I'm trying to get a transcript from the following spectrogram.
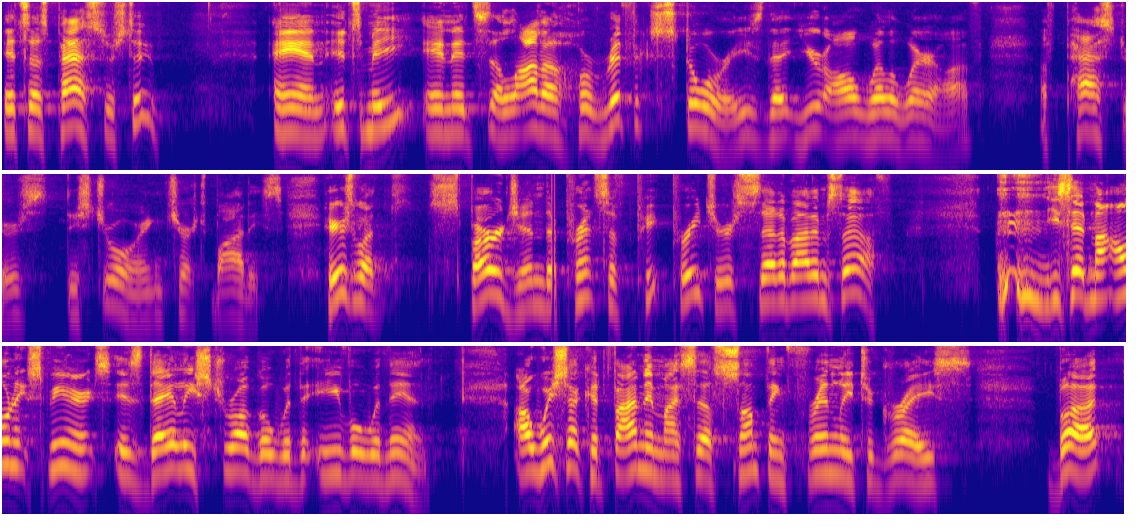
it's us pastors too. And it's me, and it's a lot of horrific stories that you're all well aware of of pastors destroying church bodies. Here's what Spurgeon, the prince of pre- preachers, said about himself he said, My own experience is daily struggle with the evil within. I wish I could find in myself something friendly to grace, but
